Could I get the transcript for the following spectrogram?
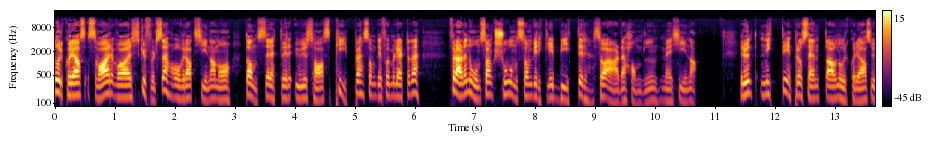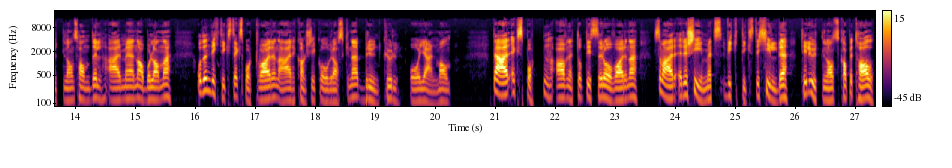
Nord-Koreas svar var skuffelse over at Kina nå danser etter USAs pipe, som de formulerte det. For er det noen sanksjon som virkelig biter, så er det handelen med Kina. Rundt 90 av Nord-Koreas utenlandshandel er med nabolandet, og den viktigste eksportvaren er, kanskje ikke overraskende, brunkull og jernmalm. Det er eksporten av nettopp disse råvarene som er regimets viktigste kilde til utenlandsk kapital,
